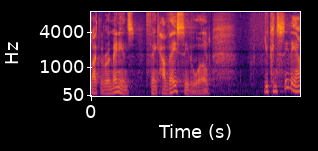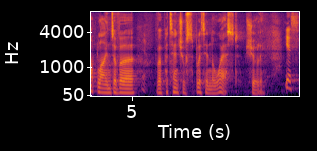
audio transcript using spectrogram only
like the Romanians, think how they see the world. You can see the outlines of a, of a potential split in the West, surely. Yes,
